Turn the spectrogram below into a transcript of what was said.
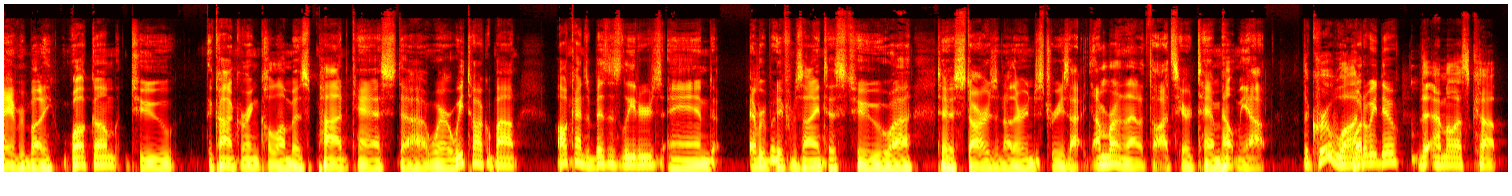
Hey, everybody. Welcome to the Conquering Columbus podcast, uh, where we talk about all kinds of business leaders and everybody from scientists to uh, to stars in other industries. I, I'm running out of thoughts here. Tim, help me out. The crew won What do we do? the MLS Cup,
